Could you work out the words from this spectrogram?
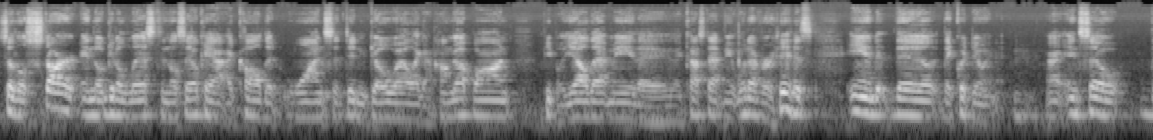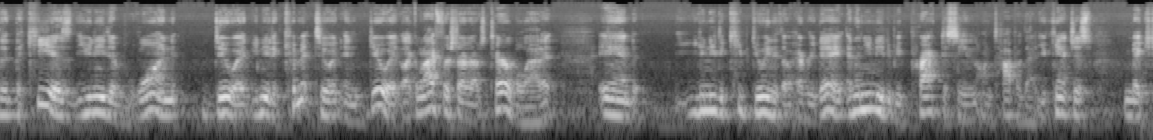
So they'll start and they'll get a list, and they'll say, "Okay, I I called it once. It didn't go well. I got hung up on. People yelled at me. They, they cussed at me. Whatever it is, and they they quit doing it. Mm-hmm. All right. And so the the key is you need to one do it. You need to commit to it and do it. Like when I first started, I was terrible at it, and you need to keep doing it though every day, and then you need to be practicing on top of that. You can't just make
